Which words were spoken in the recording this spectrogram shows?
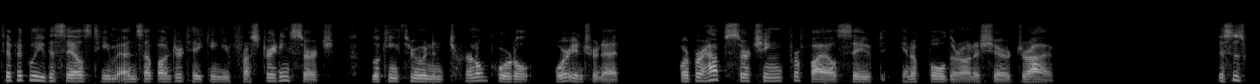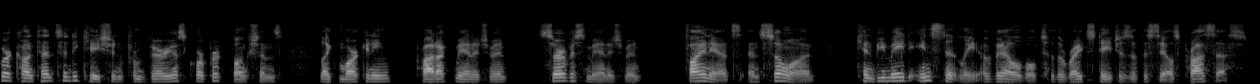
Typically, the sales team ends up undertaking a frustrating search, looking through an internal portal or intranet, or perhaps searching for files saved in a folder on a shared drive. This is where content syndication from various corporate functions like marketing, product management, service management, finance, and so on can be made instantly available to the right stages of the sales process.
